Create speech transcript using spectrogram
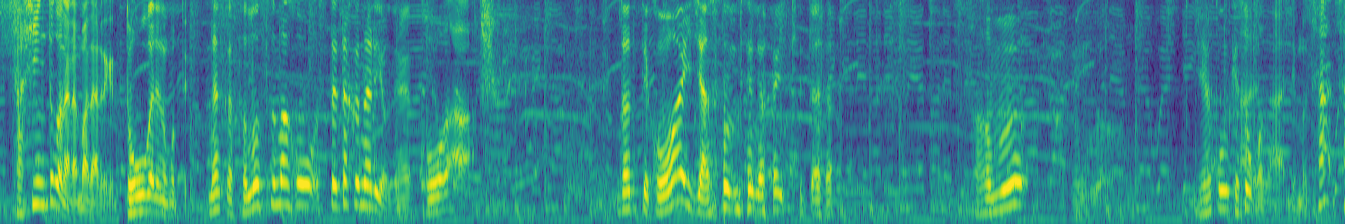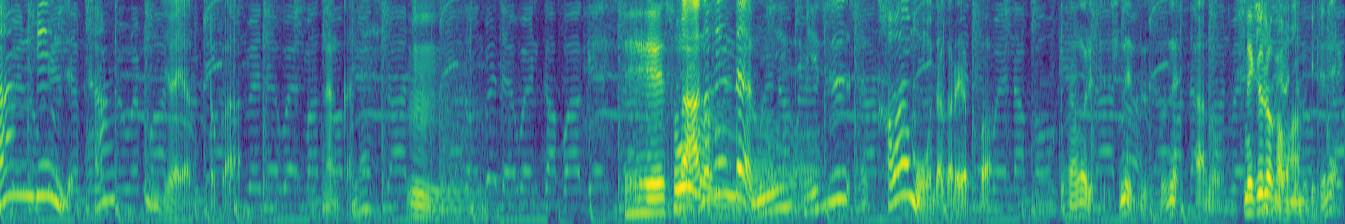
写真とかならまだあれだけど動画で残ってる。ーなんかそのスマホ捨てたくなるよね。怖っ。だって怖いじゃんそんなの入ってたら。寒っエアコン消そうかな。あでもさ三軒茶三軒茶屋とかなんかね。えー、そうまあ、あの辺だよ。み水川もだからやっぱ流れてるしねずっとね。あの目黒川？に向けてね。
